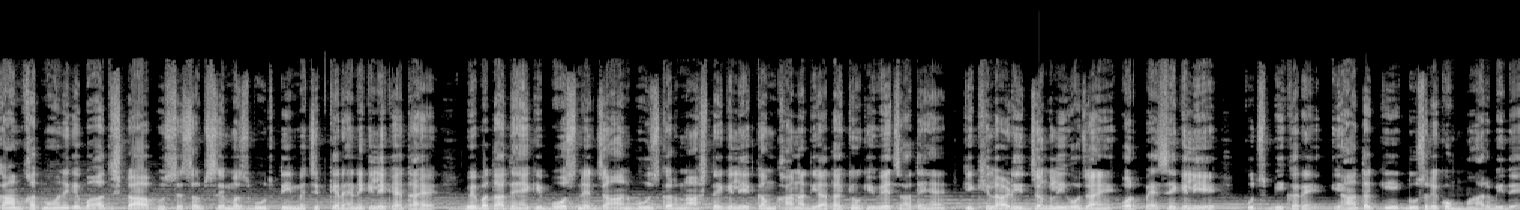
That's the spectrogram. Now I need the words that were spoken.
काम खत्म होने के बाद स्टाफ उससे सबसे मज़बूत टीम में चिपके रहने के लिए कहता है। वे बताते हैं कि बोस ने जानबूझकर नाश्ते के लिए कम खाना दिया था क्योंकि वे चाहते हैं कि खिलाड़ी जंगली हो जाएँ और पैसे के लिए कुछ भी करें, यहाँ तक कि एक दूसरे को मार भी दें।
